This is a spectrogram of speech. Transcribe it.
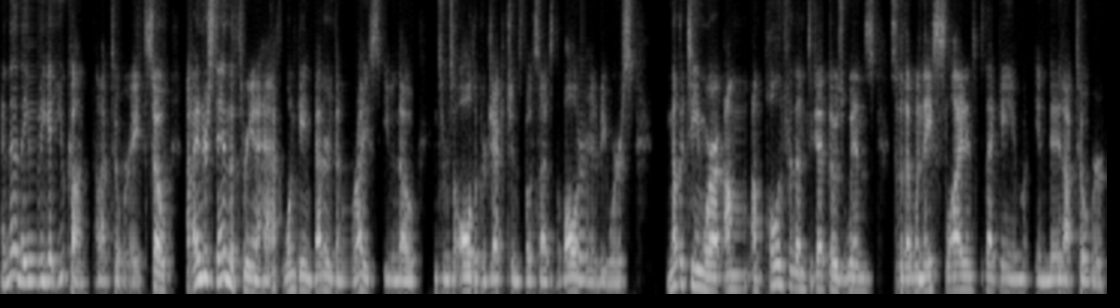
And then they even get UConn on October 8th. So I understand the three and a half, one game better than Rice, even though in terms of all the projections, both sides of the ball are going to be worse. another team where I'm I'm pulling for them to get those wins so that when they slide into that game in mid October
